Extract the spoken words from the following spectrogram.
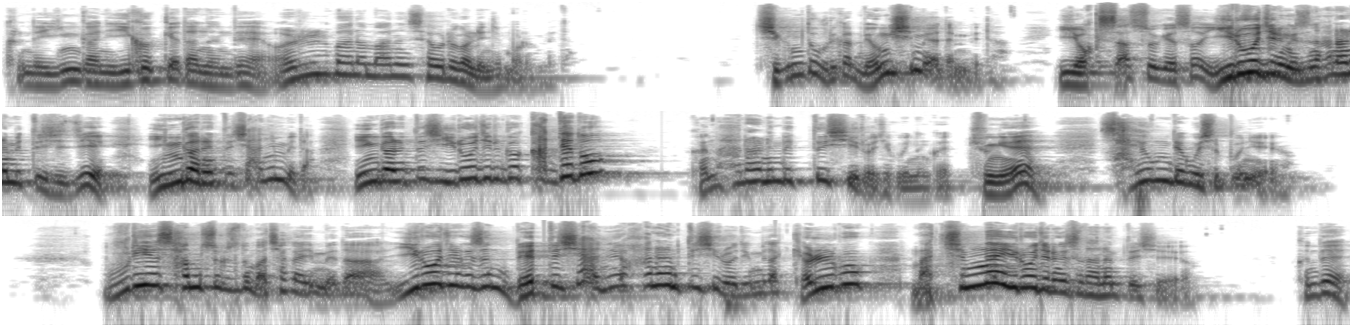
그런데 인간이 이것 깨닫는데 얼마나 많은 세월이 걸린지 모릅니다. 지금도 우리가 명심해야 됩니다. 이 역사 속에서 이루어지는 것은 하나님의 뜻이지 인간의 뜻이 아닙니다. 인간의 뜻이 이루어지는 것 같아도 그건 하나님의 뜻이 이루어지고 있는 것 중에 사용되고 있을 뿐이에요. 우리의 삶 속에서도 마찬가지입니다. 이루어지는 것은 내 뜻이 아니에요. 하나님 뜻이 이루어집니다. 결국 마침내 이루어지는 것은 하나님 뜻이에요. 근데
